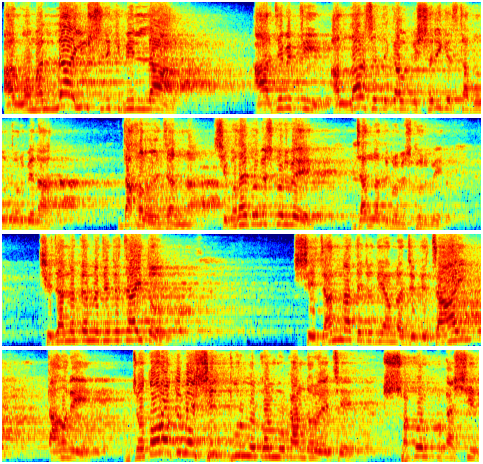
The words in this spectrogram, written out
আর ওয়ামাল্লা ইউশরিক বিল্লাহ, আর যে ব্যক্তি আল্লাহর সাথে কাউকে শরীক স্থাপন করবে না, দাখালাল জান্নাহ। সে কোথায় প্রবেশ করবে? জান্নাতে প্রবেশ করবে। সে জান্নাতে আমরা যেতে চাই তো? সেই জান্নাতে যদি আমরা যেতে চাই, তাহলে যত রকমের শিরপূর্ণ কর্মকাণ্ড রয়েছে, সকল প্রকার শির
